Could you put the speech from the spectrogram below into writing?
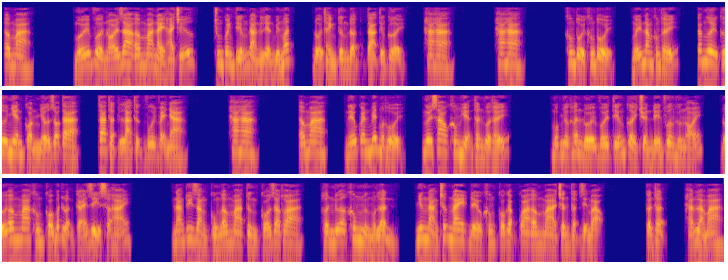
âm ma. Mới vừa nói ra âm ma này hai chữ, trung quanh tiếng đàn liền biến mất, đổi thành từng đợt tà tiếng cười, ha ha, ha ha. Không tồi không tồi, mấy năm không thấy, các ngươi cư nhiên còn nhớ rõ ta, ta thật là thực vui vẻ nha. Ha ha. Âm ma, nếu quen biết một hồi, ngươi sao không hiện thân vừa thấy? Một Nhược Hân đối với tiếng cười truyền đến phương hướng nói, đối âm ma không có bất luận cái gì sợ hãi. Nàng tuy rằng cùng âm ma từng có giao thoa, hơn nữa không ngừng một lần, nhưng nàng trước nay đều không có gặp qua âm ma chân thật diện mạo. Cẩn thận, hắn là ma.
